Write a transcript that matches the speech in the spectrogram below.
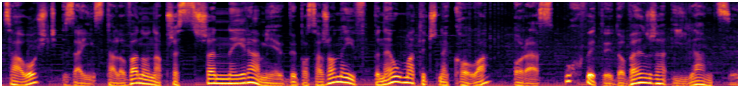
Całość zainstalowano na przestrzennej ramie wyposażonej w pneumatyczne koła oraz uchwyty do węża i lancy.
